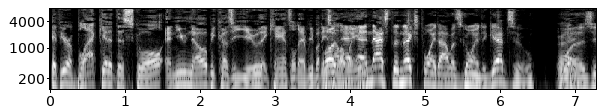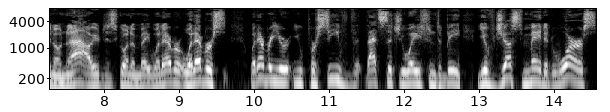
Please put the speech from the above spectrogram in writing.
if you're a black kid at this school and you know because of you they canceled everybody's Well, Halloween? and, and that's the next point I was going to get to. Right. Was you know now you're just going to make whatever whatever whatever you you perceive th- that situation to be you've just made it worse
